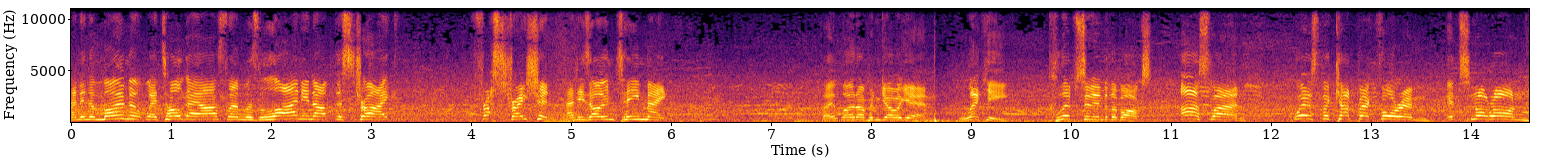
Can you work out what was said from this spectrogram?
And in the moment where Tolgay Arslan was lining up the strike, frustration at his own teammate. They load up and go again. Leckie clips it into the box. Arslan, where's the cutback for him? It's not on.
